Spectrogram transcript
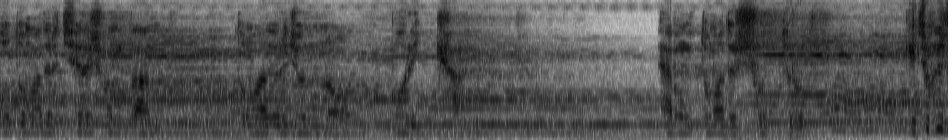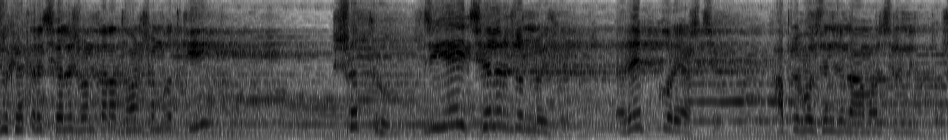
ও তোমাদের ছেলে সন্তান তোমাদের জন্য পরীক্ষা এবং তোমাদের শত্রু। কিছু কিছু ক্ষেত্রে ছেলে সন্তান ধন সম্পদ কি? শত্রু। যে এই ছেলের জন্যই তো। রেপ করে আসছে। আপনি বলছেন যে না, আমার ছেলে নির্দোষ।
